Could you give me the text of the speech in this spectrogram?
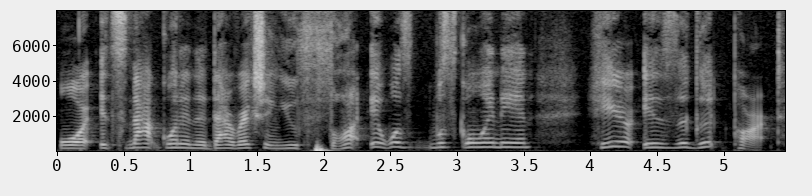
or it's not going in the direction you thought it was was going in here is the good part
